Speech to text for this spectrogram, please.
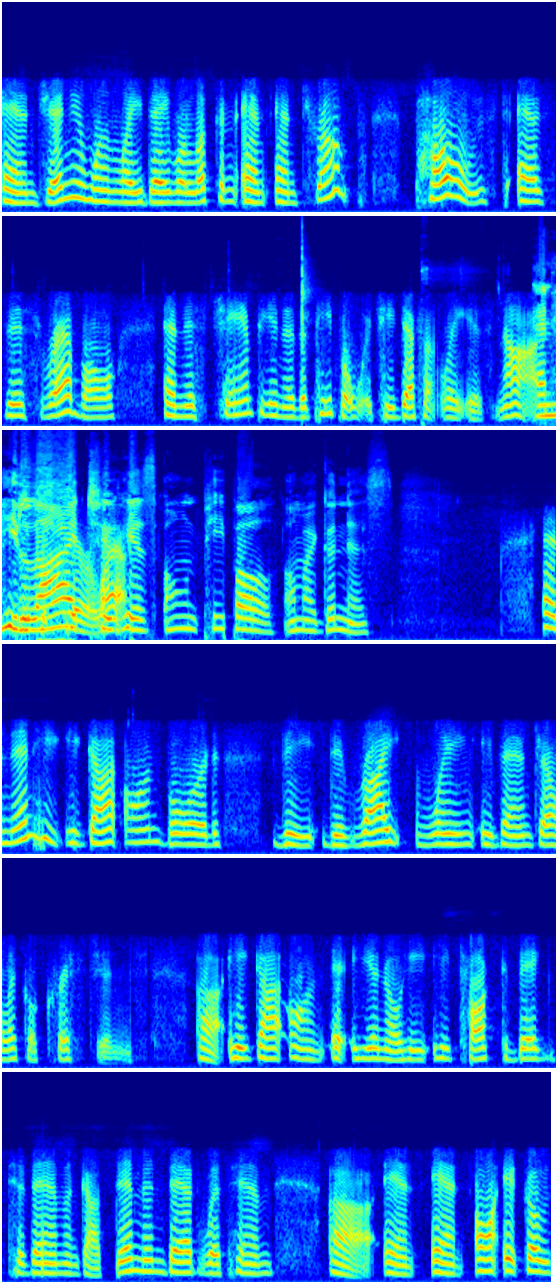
and genuinely they were looking and and Trump posed as this rebel and this champion of the people, which he definitely is not. And he, he lied to his own people. Oh my goodness! And then he he got on board the the right wing evangelical Christians. Uh, he got on, you know, he he talked big to them and got them in bed with him uh, and and on, it goes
